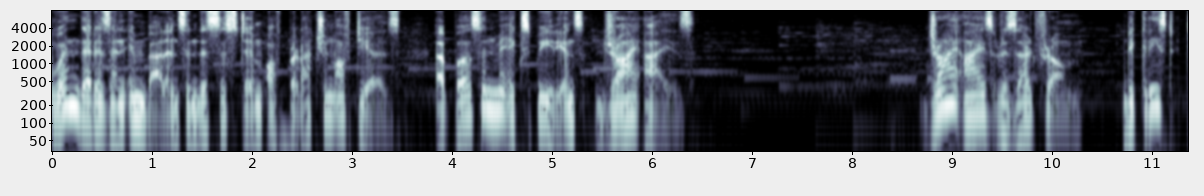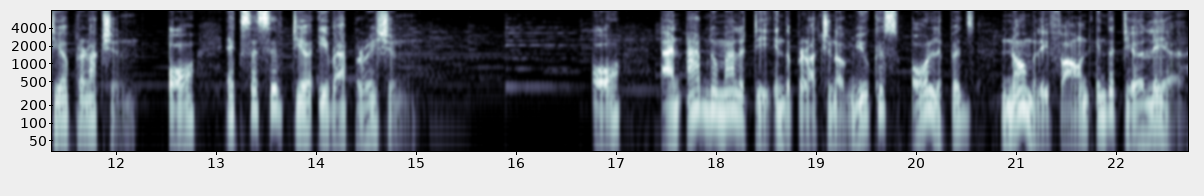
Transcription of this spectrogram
When there is an imbalance in this system of production of tears, a person may experience dry eyes. Dry eyes result from decreased tear production, or excessive tear evaporation or an abnormality in the production of mucus or lipids normally found in the tear layer.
